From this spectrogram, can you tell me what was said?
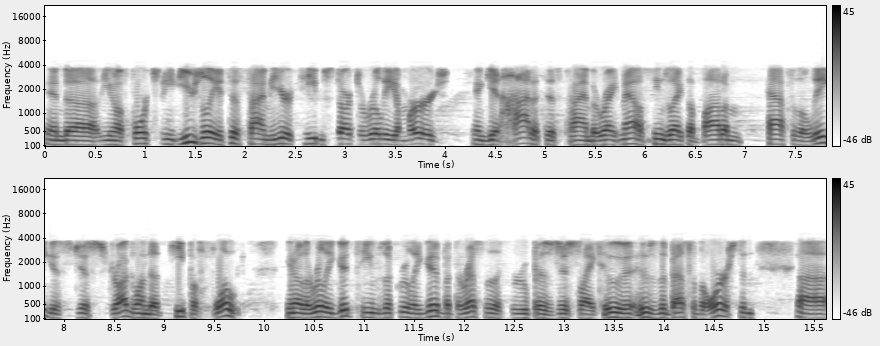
and uh, you know, fortunately, usually at this time of year, teams start to really emerge and get hot at this time. But right now, it seems like the bottom half of the league is just struggling to keep afloat. You know, the really good teams look really good, but the rest of the group is just like who who's the best of the worst. And uh,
